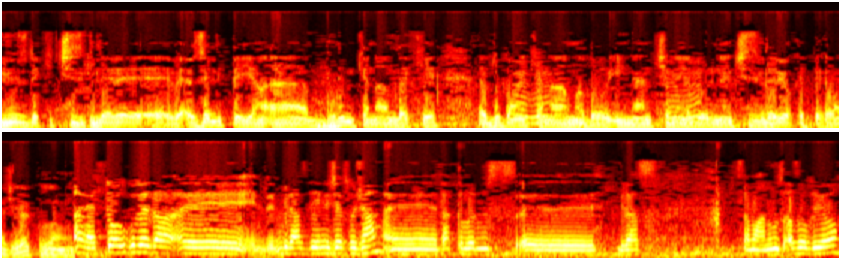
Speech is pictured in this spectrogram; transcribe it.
yüzdeki çizgileri e, ve özellikle ya- e, burun kenarındaki e, dudağın kenarına doğru inen, çeneye doğru inen çizgileri yok etmek amacıyla kullanılıyor. Evet, dolguya da e, biraz değineceğiz hocam. E, dakikalarımız e, biraz zamanımız azalıyor.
